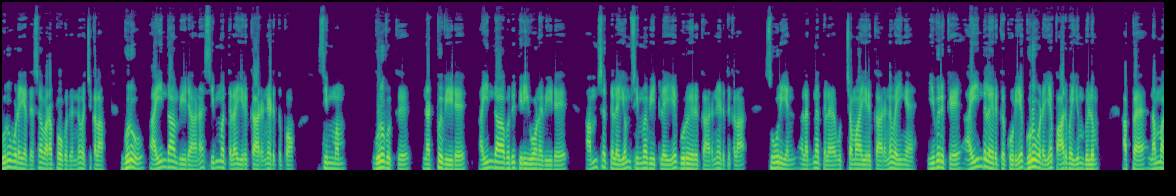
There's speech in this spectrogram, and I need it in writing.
குருவுடைய திசை வரப்போகுதுன்னு வச்சுக்கலாம். குரு ஐந்தாம் வீடான சிம்மத்தில் இருக்காருன்னு எடுத்துப்போம். சிம்மம் குருவுக்கு நட்பு வீடு ஐந்தாவது திரிகோண வீடு அம்சத்திலையும் சிம்ம வீட்டிலேயே குரு இருக்காருன்னு எடுத்துக்கலாம். சூரியன் லக்னத்தில் உச்சமாக இருக்காருன்னு வைங்க. இவருக்கு ஐந்தில் இருக்கக்கூடிய குருவுடைய பார்வையும் விழும். அப்போ நம்ம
